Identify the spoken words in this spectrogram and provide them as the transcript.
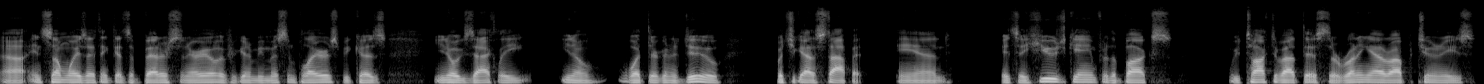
Uh, in some ways, I think that's a better scenario if you're going to be missing players because you know exactly you know what they're going to do but you got to stop it. And it's a huge game for the Bucks. We've talked about this. They're running out of opportunities.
